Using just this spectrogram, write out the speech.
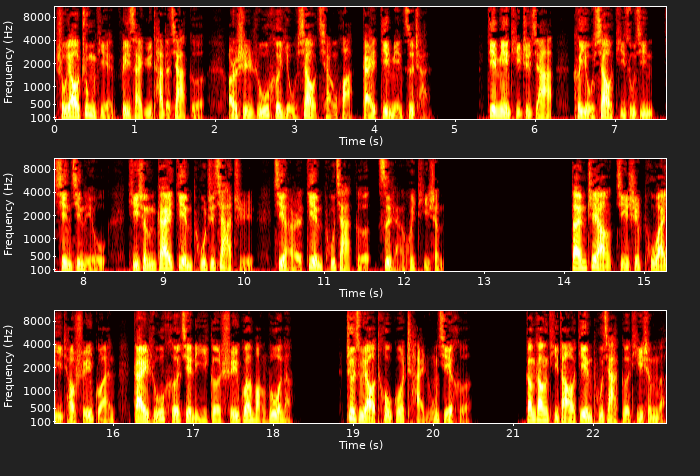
首要重点非在于它的价格，而是如何有效强化该店面资产。店面体质佳，可有效提租金、现金流，提升该店铺之价值，进而店铺价格自然会提升。但这样仅是铺完一条水管，该如何建立一个水管网络呢？这就要透过产融结合。刚刚提到店铺价格提升了，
